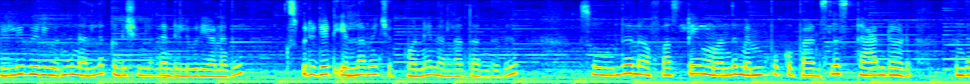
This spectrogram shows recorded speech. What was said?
டெலிவரி வந்து நல்ல கண்டிஷனில் தான் டெலிவரி ஆனது. எக்ஸ்பிரி டேட் எல்லாமே செக் பண்ணேன் நல்லா தான் இருந்தது. ஸோ வந்து நான் ஃபஸ்ட் டைம் வந்து மெம்போக்கோ பேண்ட்ஸில் ஸ்டாண்டர்ட் அந்த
